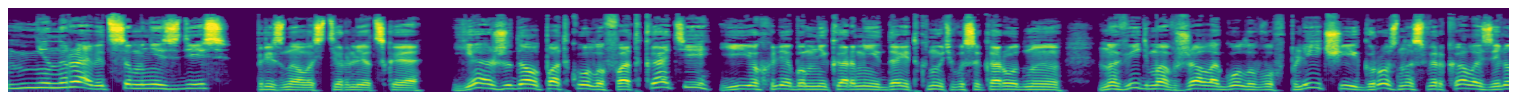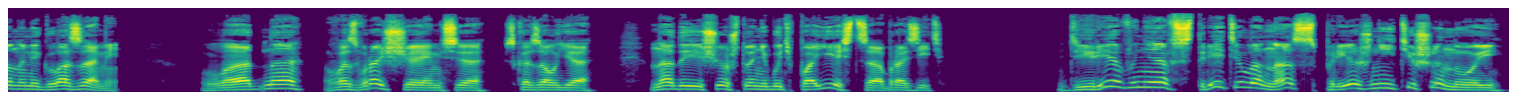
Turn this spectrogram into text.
«Не нравится мне здесь», — призналась Терлецкая. Я ожидал подколов от Кати, ее хлебом не корми, дай ткнуть высокородную, но ведьма вжала голову в плечи и грозно сверкала зелеными глазами. «Ладно, возвращаемся», — сказал я. «Надо еще что-нибудь поесть сообразить». Деревня встретила нас с прежней тишиной,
